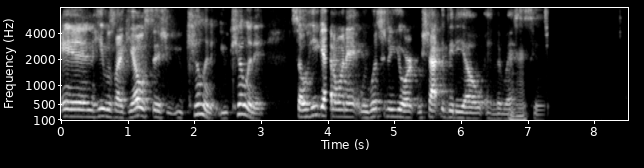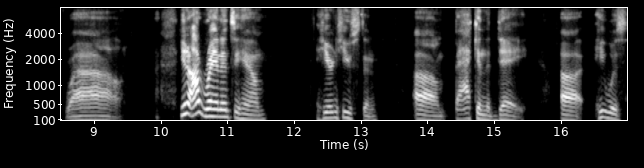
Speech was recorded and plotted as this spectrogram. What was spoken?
and he was like, "Yo, sis, you you killing it. You killing it." So he got on it. We went to New York. We shot the video, and the rest mm-hmm. is history. Wow. You know, I ran into him here in Houston um, back in the day. Uh, he was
